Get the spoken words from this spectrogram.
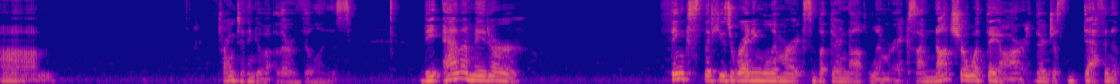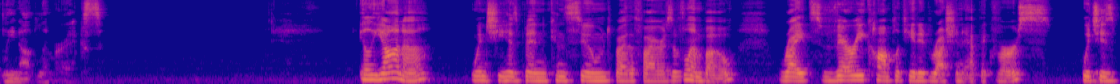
Um, Trying to think of other villains. The animator thinks that he's writing limericks, but they're not limericks. I'm not sure what they are. They're just definitely not limericks. Illyana, when she has been consumed by the fires of limbo, writes very complicated Russian epic verse, which is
